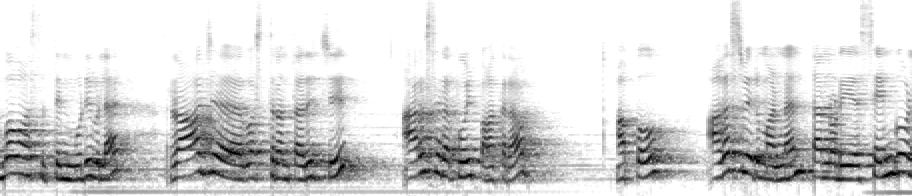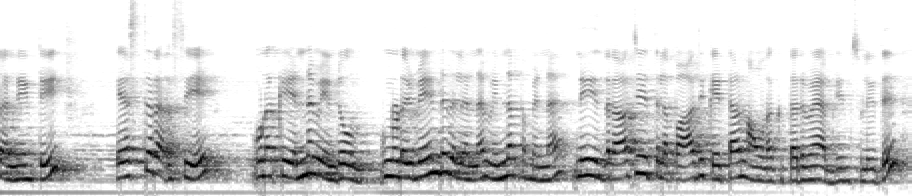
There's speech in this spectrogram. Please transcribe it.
உபவாசத்தின் முடிவில் ராஜ வஸ்திரம் தரித்து அரசரை போய் பார்க்குறா. அப்போது அகஸ்வீர் மன்னன் தன்னுடைய செங்கோலை நீட்டி எஸ்தர் அரசியை உனக்கு என்ன வேண்டும்? உன்னுடைய வேண்டுதல் என்ன? விண்ணப்பம் என்ன? நீ இந்த ராஜ்யத்தில் பாதி கேட்டால் நான் உனக்கு தருவேன் அப்படின்னு சொல்லிட்டு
